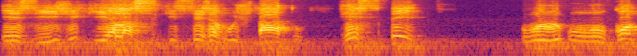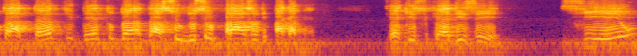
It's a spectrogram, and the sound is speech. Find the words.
exige que, elas, que seja o Estado respeite o, o contratante dentro da, da, do seu prazo de pagamento. O que é que isso quer dizer? Se eu,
